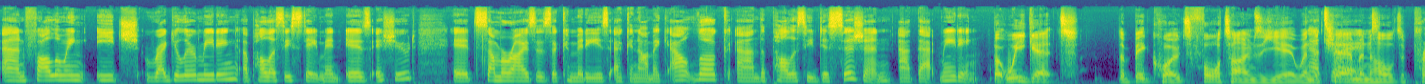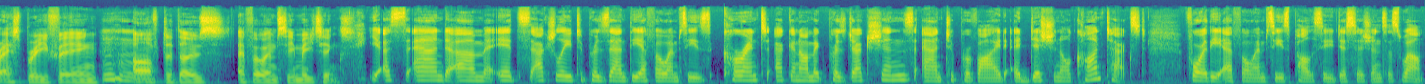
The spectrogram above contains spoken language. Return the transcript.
And following each regular meeting, a policy statement is issued. It summarizes the committee's economic outlook and the policy decision at that meeting. But we get the big quotes four times a year when That's the chairman right. holds a press briefing mm-hmm. after those FOMC meetings. Yes, and um, it's actually to present the FOMC's current economic projections and to provide additional context for the FOMC's policy decisions as well.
